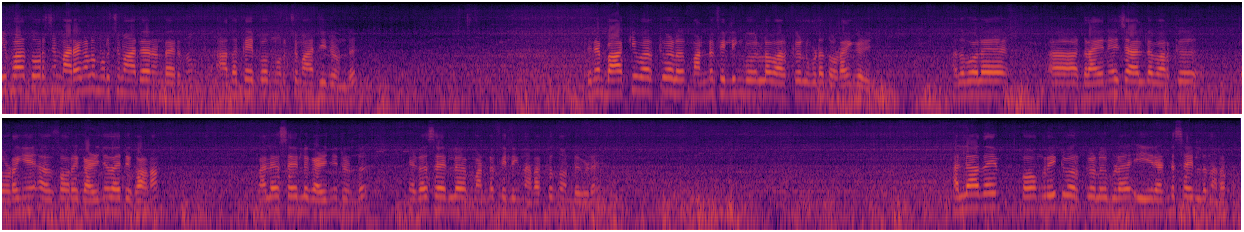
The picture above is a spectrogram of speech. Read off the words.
ഈ ഭാഗത്ത് കുറച്ച് മരങ്ങൾ മുറിച്ച് മാറ്റാനുണ്ടായിരുന്നു. അതൊക്കെ ഇപ്പോൾ മുറിച്ച് മാറ്റിയിട്ടുണ്ട്. പിന്നെ ബാക്കി വർക്കുകൾ മണ്ണ് ഫില്ലിംഗ് പോലുള്ള വർക്കുകൾ ഇവിടെ തുടങ്ങി കഴിഞ്ഞു. അതുപോലെ ഡ്രൈനേജ് ചാലിന്റെ വർക്ക് തുടങ്ങി സോറി കഴിഞ്ഞതായിട്ട് കാണാം. വലയ സൈഡിൽ കഴിഞ്ഞിട്ടുണ്ട്. ഇട സൈഡിൽ മണ്ണ് ഫില്ലിംഗ് നടക്കുന്നുണ്ട് ഇവിടെ. അല്ലാതെയും കോൺക്രീറ്റ് വർക്കുകൾ ഇവിടെ ഈ രണ്ട് സൈഡിൽ നടക്കുന്നുണ്ട്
